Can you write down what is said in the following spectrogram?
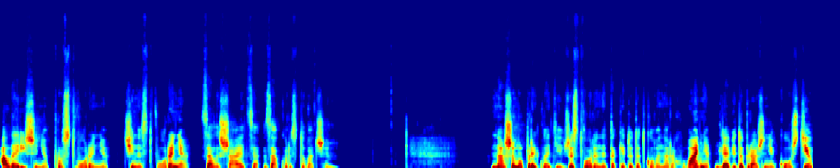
Але рішення про створення чи не створення залишається за користувачем. В нашому прикладі вже створене таке додаткове нарахування для відображення коштів,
